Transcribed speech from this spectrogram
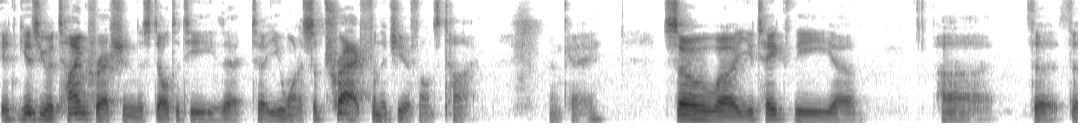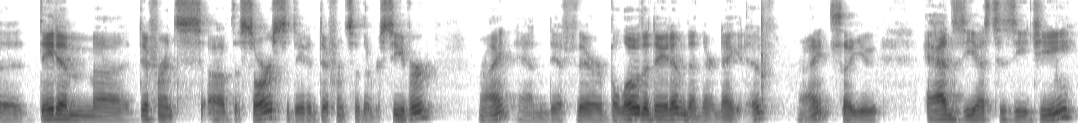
it gives you a time correction, this delta t, that uh, you want to subtract from the geophone's time. Okay, so uh, you take the uh, uh the the datum uh, difference of the source, the datum difference of the receiver, right? And if they're below the datum, then they're negative, right? So you add zs to zg,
